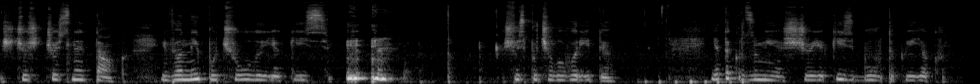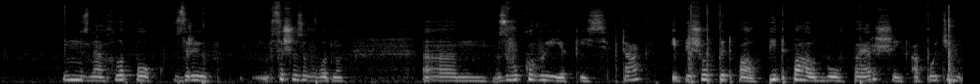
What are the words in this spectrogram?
що щось не так. І вони почули якийсь. щось почало горіти. Я так розумію, що якийсь був такий, як, не знаю, хлопок, зрив, все що завгодно. Ем, звуковий якийсь, так? І пішов підпал. Підпал був перший, а потім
